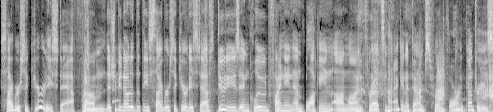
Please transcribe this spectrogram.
cybersecurity staff. Um, it should be noted that the cybersecurity staff's duties include finding and blocking online threats and hacking attempts from foreign countries.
